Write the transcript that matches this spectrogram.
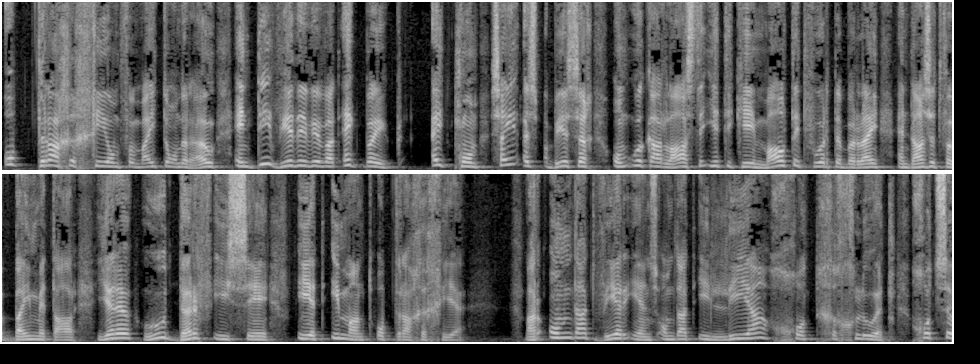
opdrag gegee om vir my te onderhou en die weduwee wat ek by uitkom, sy is besig om ook haar laaste etetjie maaltyd voor te berei en dan's dit verby met haar. Here, hoe durf u sê u het iemand opdrag gegee? Maar omdat weer eens omdat Elia God geglo het, God se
